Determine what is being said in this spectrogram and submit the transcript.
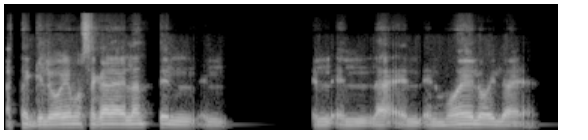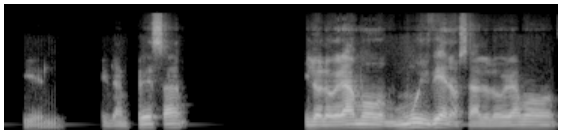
hasta que lo vayamos a sacar adelante el, el, el, el modelo y la, y, y la empresa y lo logramos muy bien, o sea, lo logramos,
